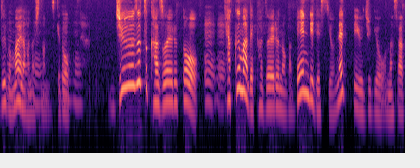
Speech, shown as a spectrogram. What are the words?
ずいぶん前の話なんですけど、うんうん10ずつ数えるとうんうん。100まで数えるのが便利ですよねっていう授業をなさ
